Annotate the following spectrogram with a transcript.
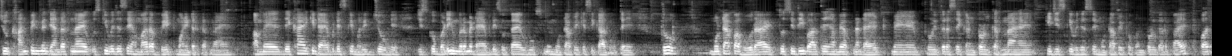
जो खान पीन में ध्यान रखना है, उसकी वजह से हमारा वेट मॉनिटर करना है। हमें देखा है कि डायबिटीज़ के मरीज़ जो है, जिसको बड़ी उम्र में डायबिटीज़ होता है, वो उसमें मोटापे के शिकार होते हैं। तो मोटापा हो रहा है तो सीधी बात है, हमें अपना डाइट में पूरी तरह से कंट्रोल करना है कि जिसकी वजह से मोटापे को कंट्रोल कर पाए और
